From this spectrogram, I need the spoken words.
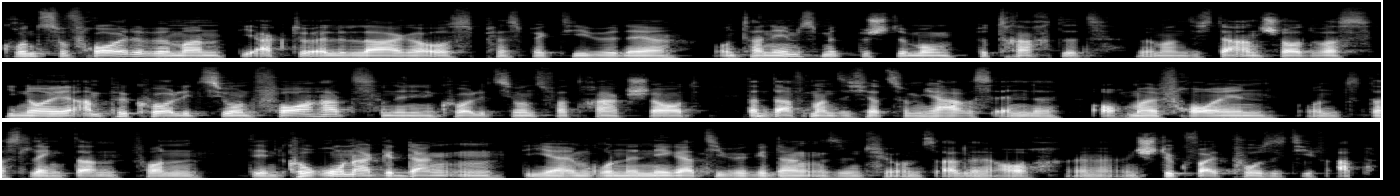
Grund zur Freude, wenn man die aktuelle Lage aus Perspektive der Unternehmensmitbestimmung betrachtet. Wenn man sich da anschaut, was die neue Ampelkoalition vorhat und in den Koalitionsvertrag schaut, dann darf man sich ja zum Jahresende auch mal freuen. Und das lenkt dann von den Corona-Gedanken, die ja im Grunde negative Gedanken sind für uns alle, auch äh, ein Stück weit positiv ab.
